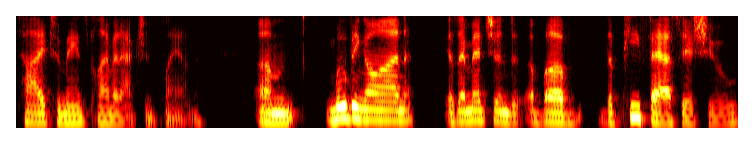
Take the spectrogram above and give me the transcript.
tie to Maine's climate action plan. Um, moving on, as I mentioned above, the PFAS issue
